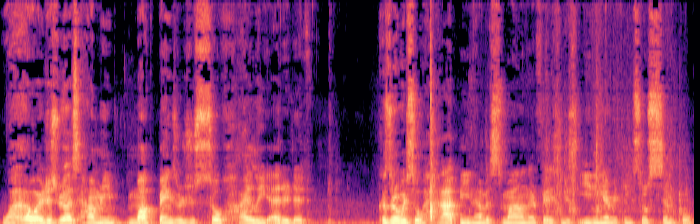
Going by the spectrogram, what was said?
Wow, I just realized how many mukbangs are just so highly edited. Because they're always so happy and have a smile on their face and just eating everything. So simple.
